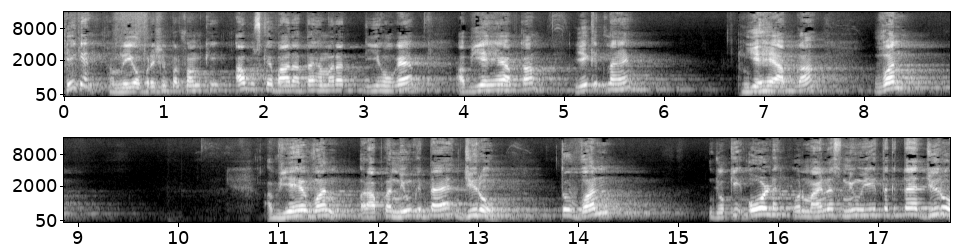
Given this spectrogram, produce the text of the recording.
ठीक है? हमने ये ऑपरेशन परफॉर्म की। अब उसके बाद आता है हमारा ये हो गया। अब ये है आपका, ये कितना है? ये है आपका वन अब ये है वन और आपका न्यू कितना है? ज़ीरो तो वन जो कि ओल्ड और माइनस न्यू ये तो कितना है? ज़ीरो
